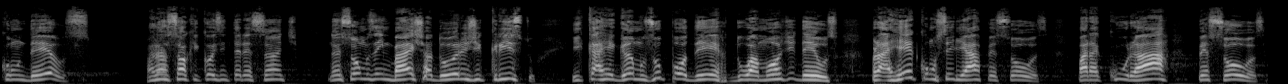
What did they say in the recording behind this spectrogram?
com Deus. Olha só que coisa interessante. Nós somos embaixadores de Cristo e carregamos o poder do amor de Deus para reconciliar pessoas, para curar pessoas,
